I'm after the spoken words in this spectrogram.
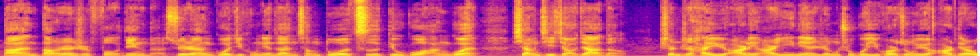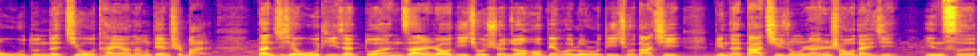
答案当然是否定的。虽然国际空间站曾多次丢过安罐、相机脚架等。甚至还于2021年扔出过一块重约2.5吨的旧太阳能电池板，但这些物体在短暂绕地球旋转后便会落入地球大气，并在大气中燃烧殆尽，因此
